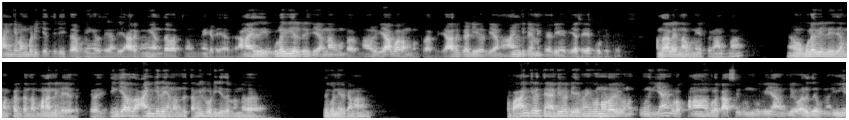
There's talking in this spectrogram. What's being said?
ஆங்கிலம் படிக்க தெரியல அப்படிங்கிறதுக்காண்டி யாருக்குமே எந்த வருத்தமுமே கிடையாது. ஆனால் இது உளவியல் ரீதியாக என்ன பண்ணுறாருன்னா ஒரு வியாபாரம் பண்ணுறாரு யாருக்கு அடிவடியானா ஆங்கிலனுக்கு அடிவடியாக செயற்பட்டுட்டு அந்த ஆள் என்ன பண்ணிகிட்ருக்கான் அப்படின்னா உளவியல் ரீதியாக மக்கள்கிட்ட அந்த மனநிலையை எங்கேயாவது ஆங்கிலேயன் வந்து தமிழ் படிக்கிறதுல இது பண்ணியிருக்கானா? அப்போ ஆங்கிலத்தின் அடிவடியாக இவனோட இவனுக்கு இவனுக்கு ஏன் இவ்வளோ பணம் இவ்வளோ காசு இவனுக்கு ஏன் இப்படி வருது அப்படின்னா இவங்க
